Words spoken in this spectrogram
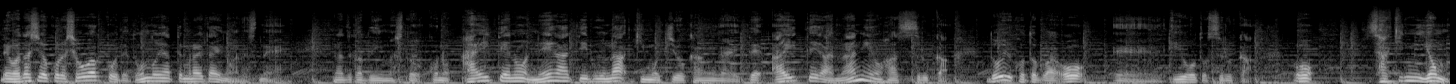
で私はこれ小学校でどんどんやってもらいたいのはですねなぜかと言いますとこの相手のネガティブな気持ちを考えて相手が何を発するかどういう言葉を、えー、言おうとするかを先に読む、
